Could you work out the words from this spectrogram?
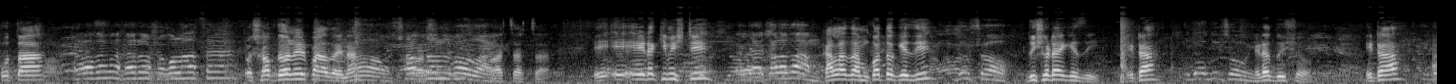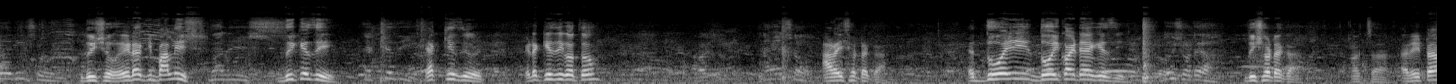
পোতা ও সব ধরনের পাওয়া যায় না? সব ধরনের আচ্ছা আচ্ছা। এটা কি মিষ্টি? এটা কালাদাম কত কেজি? দুশো দুইশো টাকা কেজি। এটা? এটা দুইশো। এটা? দুইশো এটা কি বালিশ? দুই কেজি? এক কেজি। ওয়েট। এটা কেজি কত? আড়াইশো। টাকা। দই দই কয় টাকা কেজি? দুইশো টাকা। আচ্ছা আর এটা?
